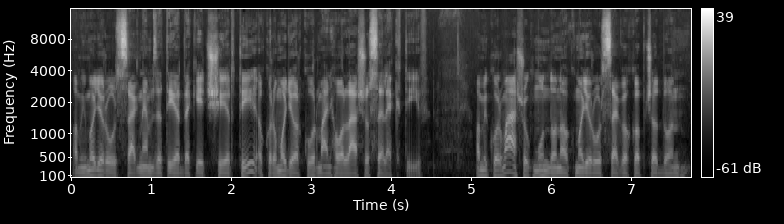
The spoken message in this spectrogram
ami Magyarország nemzeti érdekét sérti, akkor a magyar kormány hallása szelektív. Amikor mások mondanak Magyarországgal kapcsolatban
